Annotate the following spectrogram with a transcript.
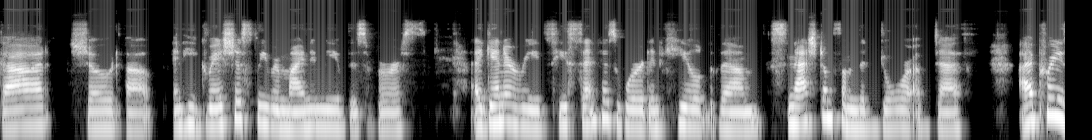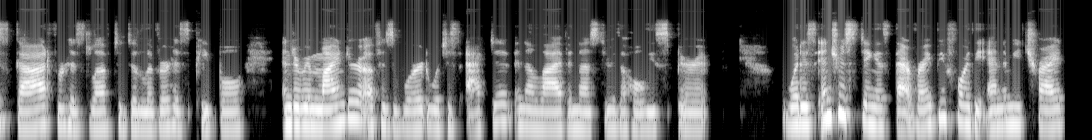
God showed up, and he graciously reminded me of this verse. Again, it reads, He sent His word and healed them, snatched them from the door of death. I praise God for His love to deliver His people and a reminder of His word, which is active and alive in us through the Holy Spirit. What is interesting is that right before the enemy tried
